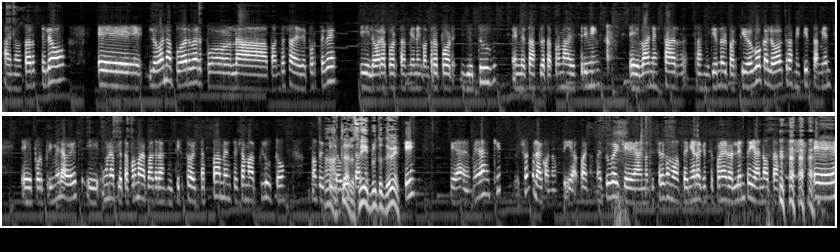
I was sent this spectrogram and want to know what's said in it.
anotárselo. Eh, lo van a poder ver por la pantalla de Deporte B y lo van a poder también encontrar por YouTube en esas plataformas de streaming. Eh, van a estar transmitiendo el partido de Boca, lo va a transmitir también eh, por primera vez una plataforma que va a transmitir todo el certamen, se llama Pluto. No sé si ah, claro, sí, Pluto TV. Sí, Bien, mira, yo no la conocía. Bueno, me tuve que anoticiar como señora que se pone los lentes y anota. eh,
